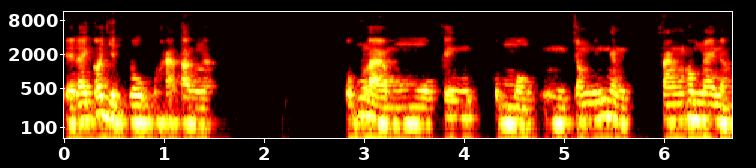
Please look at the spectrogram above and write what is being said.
Thì đây có dịch vụ hạ tầng cũng là một cái, cùng một trong những ngành tăng hôm nay nữa.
